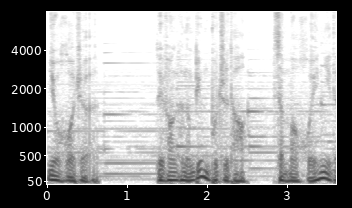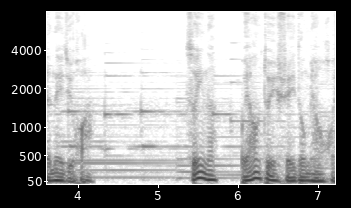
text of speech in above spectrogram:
又或者，对方可能并不知道怎么回你的那句话。所以呢，不要对谁都秒回，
